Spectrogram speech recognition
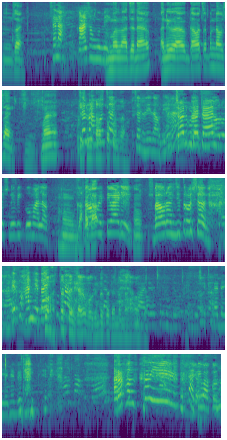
हम्म, सांग चला. काय सांगू मी? मला माझं नाव आणि गाव- गावाचं पण नाव सांग. मग असतो चल. रे जाऊ दे. चल कुठे चल. रोशनी बिको मालक. हम्म, गा- गाव गा- भट्टीवाडी. भाव रणजित रोशन. ए तू हान त्यांच्याकडे बघून त्यांना अरे हसतोय छाती वाकून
